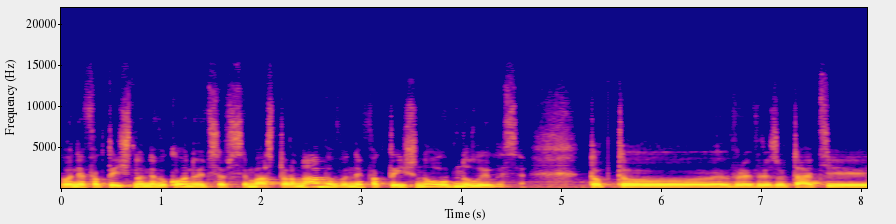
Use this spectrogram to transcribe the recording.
вони фактично не виконуються всіма сторонами, вони фактично обнулилися. Тобто в результаті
